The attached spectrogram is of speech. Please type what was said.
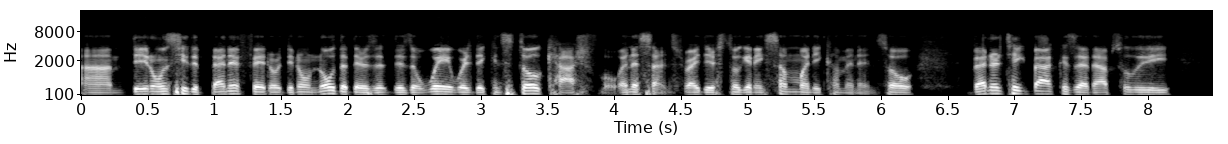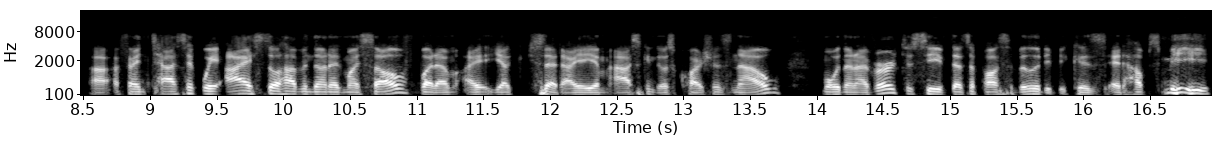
Um, they don't see the benefit, or they don't know that there's a there's a way where they can still cash flow in a sense, right? They're still getting some money coming in. So vendor take back is an absolutely uh, a fantastic way. I still haven't done it myself, but um, I, like you said, I am asking those questions now more than ever to see if that's a possibility because it helps me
